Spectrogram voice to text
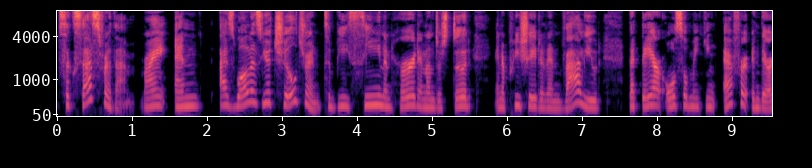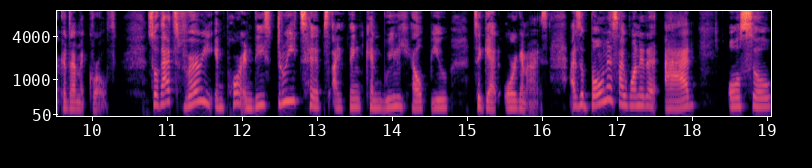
success for them, right? And as well as your children to be seen and heard and understood and appreciated and valued, that they are also making effort in their academic growth. So that's very important. These three tips I think can really help you to get organized. As a bonus, I wanted to add also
